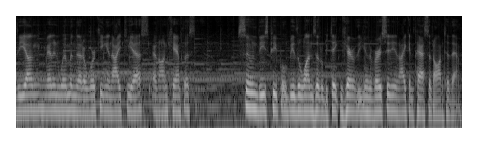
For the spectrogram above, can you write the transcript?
the young men and women that are working in ITS and on campus. Soon these people will be the ones that will be taking care of the university and I can pass it on to them.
